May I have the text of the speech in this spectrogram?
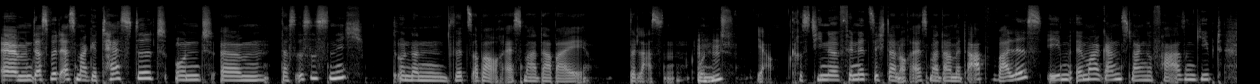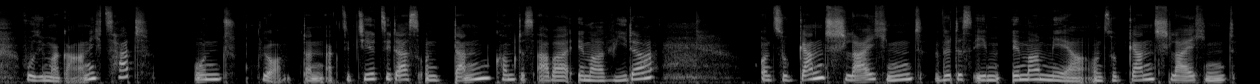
Ähm, das wird erstmal getestet und ähm, das ist es nicht. Und dann wird es aber auch erstmal dabei belassen. Und ja, Christine findet sich dann auch erstmal damit ab, weil es eben immer ganz lange Phasen gibt, wo sie mal gar nichts hat. Und ja, dann akzeptiert sie das und dann kommt es aber immer wieder. Und so ganz schleichend wird es eben immer mehr. Und so ganz schleichend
